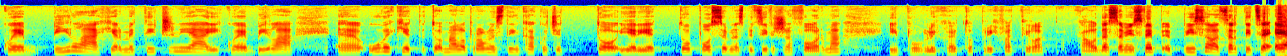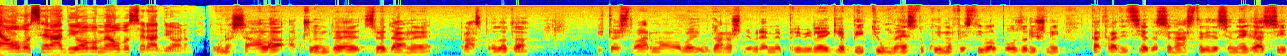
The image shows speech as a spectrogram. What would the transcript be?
koja je bila hermetičnija i koja je bila, e, uvek je to malo problem s tim kako će to, jer je to posebna specifična forma i publika je to prihvatila Kao da sam im sve pisala crtice, e, a ovo se radi ovome, ovo se radi onome. Puna sala, a čujem da je sve dane rasprodata, i to je stvarno ovaj, u današnje vreme privilegija biti u mestu koji ima festival pozorišni, ta tradicija da se nastavi, da se ne gasi,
